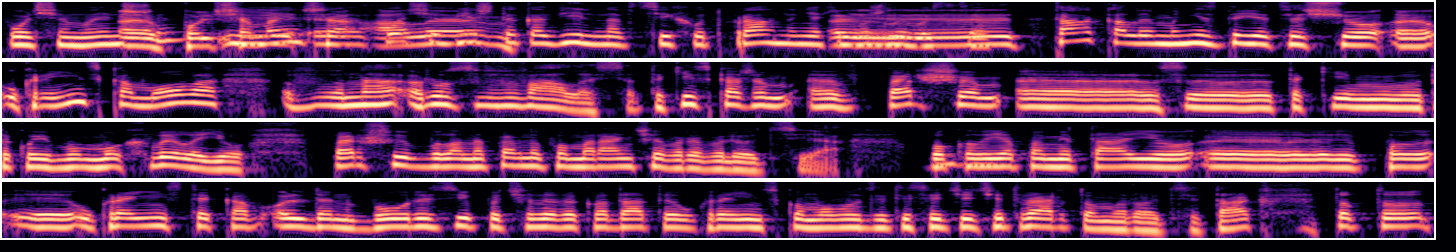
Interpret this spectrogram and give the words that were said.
Польща менше. Е, Польща і, менше, е, Польща більш така вільна в цих от прагненнях і можливостях. Так, але мені здається, що українська мова вона розвивалася. Такі, скажімо, першим з таким такою хвилею. Першою була напевно помаранчева революція. Бо коли я пам'ятаю, е, е, україністика в Ольденбурзі почали викладати українську мову в 2004 році, так? Тобто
